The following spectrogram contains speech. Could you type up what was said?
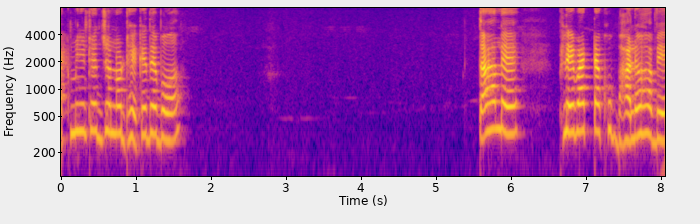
এক মিনিটের জন্য ঢেকে দেব। তাহলে ফ্লেভারটা খুব ভালো হবে।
